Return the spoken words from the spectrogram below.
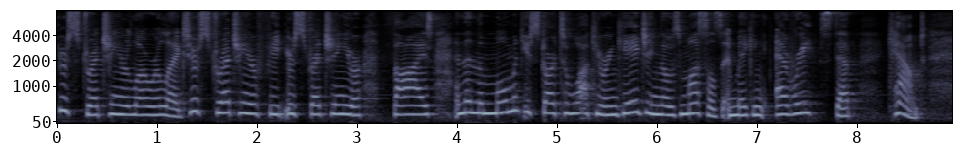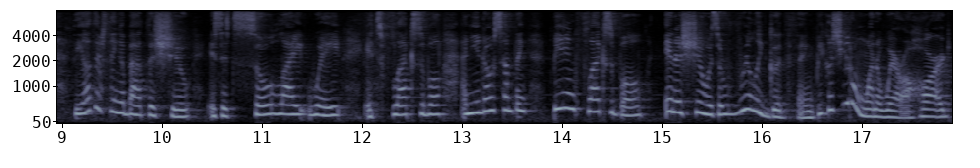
you're stretching your lower legs, you're stretching your feet, you're stretching your thighs, and then the moment you start to walk, you're engaging those muscles and making every step count. The other thing about the shoe is it's so lightweight, it's flexible, and you know something? Being flexible in a shoe is a really good thing because you don't want to wear a hard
